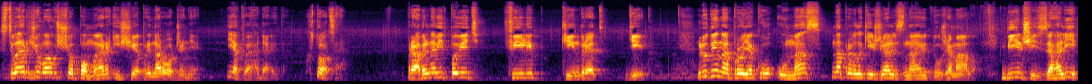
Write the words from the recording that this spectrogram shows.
стверджував, що помер іще при народженні. Як ви гадаєте, хто це? Правильна відповідь Філіп Кіндред Дік. Людина, про яку у нас, на превеликий жаль, знають дуже мало. Більшість взагалі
